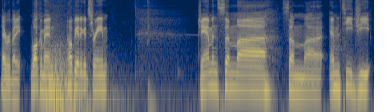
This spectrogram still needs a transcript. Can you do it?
Hey everybody, welcome in. Hope you had a good stream. Jamming some uh some uh MTGO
